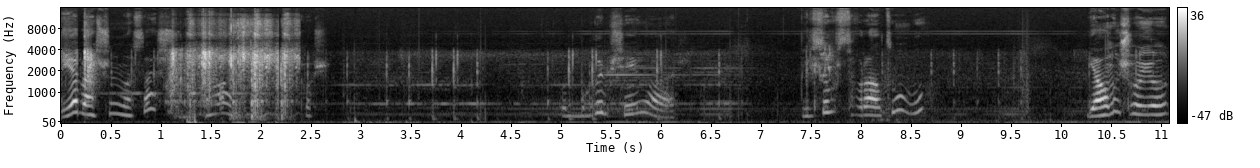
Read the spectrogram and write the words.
Ya ben şunu nasıl açtım? Aha, koş. Bur- Burada bir şey var. 1006 mı bu? Yanlış oyun.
